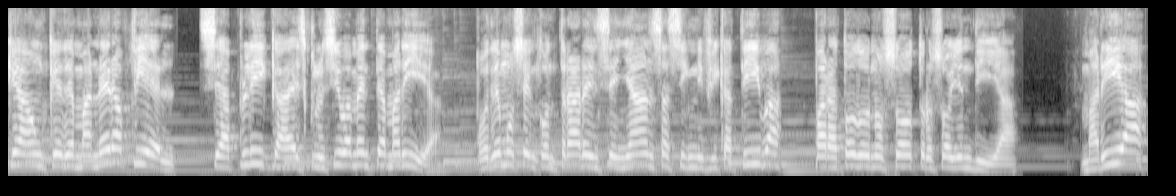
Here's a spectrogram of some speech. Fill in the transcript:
que aunque de manera fiel se aplica exclusivamente a María, podemos encontrar enseñanza significativa para todos nosotros hoy en día. María,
